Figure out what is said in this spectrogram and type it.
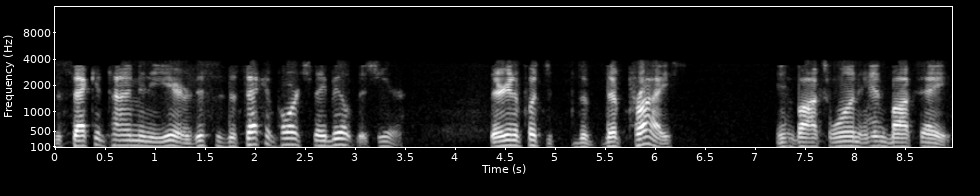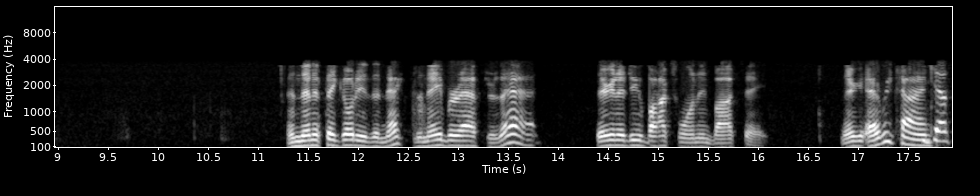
the second time in a year, this is the second porch they built this year. They're gonna put the the, the price in box one and box eight. And then if they go to the next the neighbor after that, they're going to do box one and box eight. They're, every time Just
